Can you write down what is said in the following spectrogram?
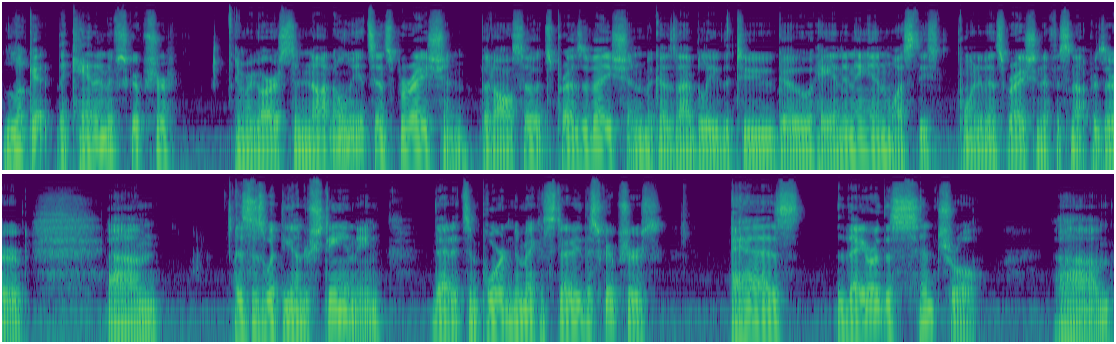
look at the canon of scripture in regards to not only its inspiration, but also its preservation, because I believe the two go hand in hand. What's the point of inspiration if it's not preserved? Um, this is with the understanding that it's important to make a study of the scriptures as they are the central um,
